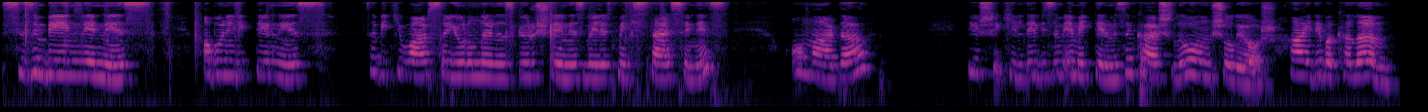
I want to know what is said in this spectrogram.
Sizin beğenileriniz, abonelikleriniz, tabii ki varsa yorumlarınız, görüşleriniz belirtmek isterseniz onlar da bir şekilde bizim emeklerimizin karşılığı olmuş oluyor. Haydi bakalım.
